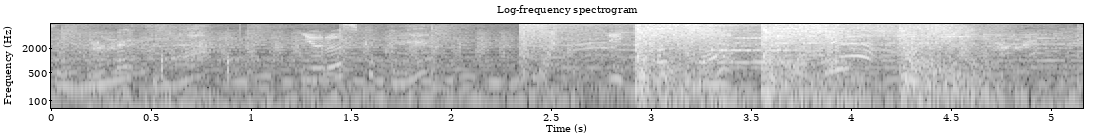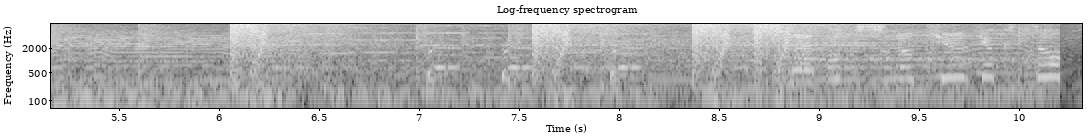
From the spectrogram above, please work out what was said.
攻めますわよろしくね。行きますわ私の究極装さて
